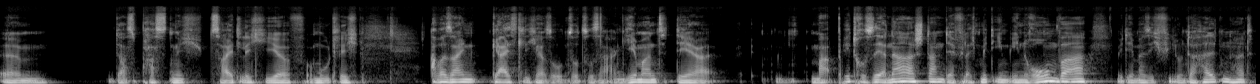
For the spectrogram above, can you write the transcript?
Ähm, das passt nicht zeitlich hier vermutlich. Aber sein geistlicher Sohn sozusagen, jemand, der Petrus sehr nahe stand, der vielleicht mit ihm in Rom war, mit dem er sich viel unterhalten hat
